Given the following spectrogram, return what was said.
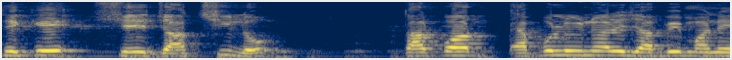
থেকে সে যাচ্ছিল, তারপর অ্যাপোলিউনারে যাবে মানে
